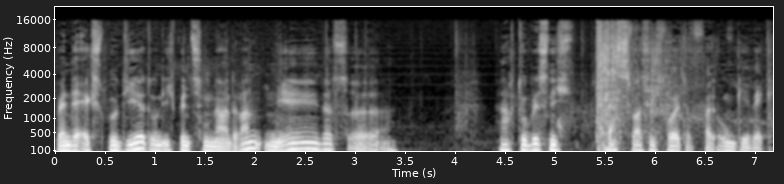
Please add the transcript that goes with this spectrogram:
wenn der explodiert und ich bin zu nah dran. Nee, das, äh, ach, du bist nicht das, was ich wollte. Fall um, geh weg.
